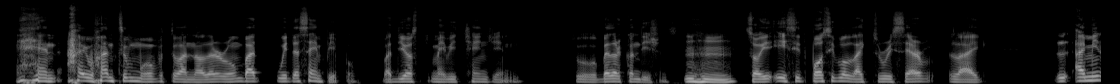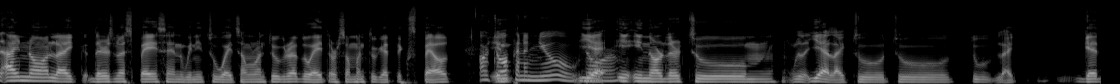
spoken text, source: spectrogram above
and I want to move to another room, but with the same people, but just maybe changing to better conditions. Mm-hmm. So, is it possible, like, to reserve like I mean, I know like there's no space and we need to wait someone to graduate or someone to get expelled. Or to in- open a new Yeah, in, in order to um, yeah, like to to to like get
